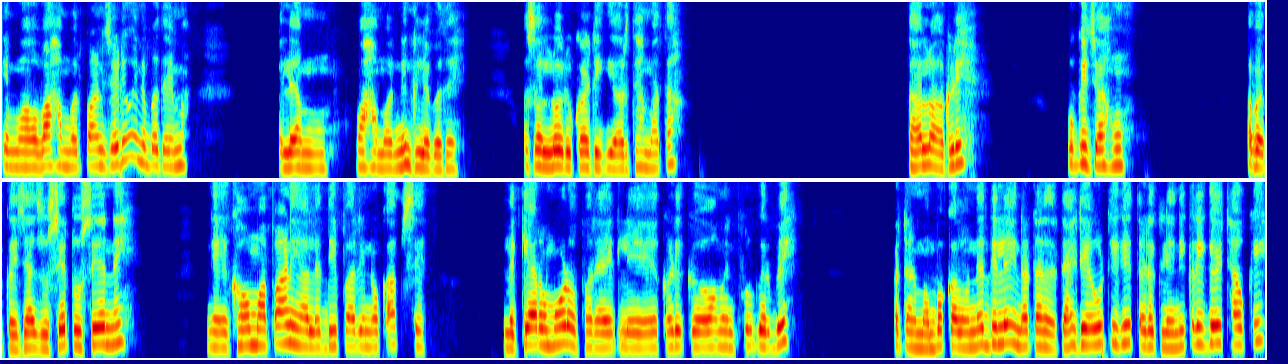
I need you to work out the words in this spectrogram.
એમાં વાહામર પાણી જડ્યું હોય ને બધા એમાં એટલે આમ વાહામર નીકળે બધાય. અસલ લોરું કાઢી ગયા અડધામાં માતા. હાલો આગળ. ઉગી જા હું હવે કઈ જાજુ સેટું છે નહીં. ને ઘઉંમાં પાણી હાલે, દીપારીનો કાપશે. એટલે ક્યારો મોડો ભરાય એટલે ઘડીક અમે ફૂલગર બે અટાણમાં બકાલો નદી લઈને અટાણે ટાઢે ઉઠી ગઈ, તડકલી નીકળી ગઈ ઠાવકી.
